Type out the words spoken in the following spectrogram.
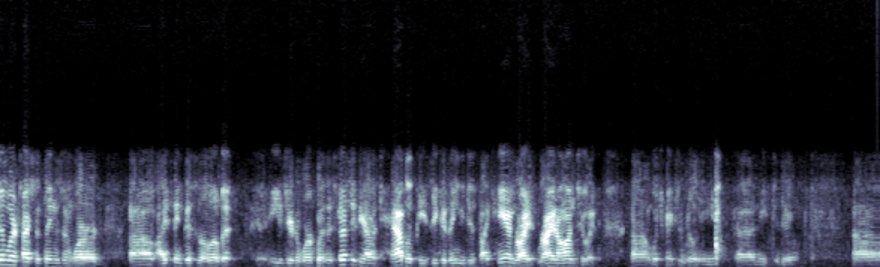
similar types of things in Word. Uh, I think this is a little bit easier to work with, especially if you have a tablet PC, because then you just like handwrite right onto it, uh, which makes it really neat, uh, neat to do. Uh,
